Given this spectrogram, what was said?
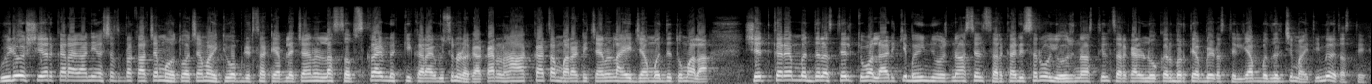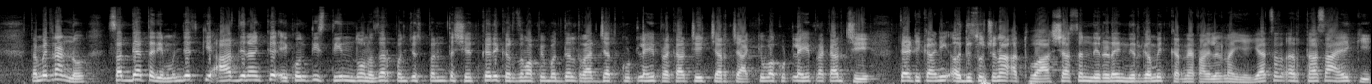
व्हिडिओ शेअर करायला आणि अशाच प्रकारच्या महत्त्वाच्या माहिती अपडेटसाठी आपल्या चॅनलला सबस्क्राईब नक्की करायला विसरू नका. कारण हा हक्काचा मराठी चॅनल आहे ज्यामध्ये तुम्हाला शेतकऱ्यांबद्दल असेल किंवा लाडकी बहीण योजना असेल सरकारी सर्व योजना असतील सरकारी नोकर भरती अपडेट असतील याबद्दलची माहिती मिळत असते. तर मित्रांनो सध्या तरी म्हणजेच की आज दिनांक एकोणतीस तीन दोन हजार पंचवीसपर्यंत शेतकरी कर्जमाफीबद्दल राज्यात कुठल्याही प्रकारची चर्चा किंवा कुठल्याही प्रकारची त्या ठिकाणी अधिसूचना अथवा शासन निर्णय निर्गमित करण्यात आलेला नाहीये. याचा अर्थ असा आहे की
